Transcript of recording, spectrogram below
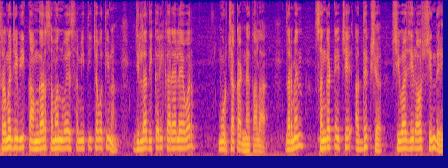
श्रमजीवी कामगार समन्वय समितीच्या वतीनं जिल्हाधिकारी कार्यालयावर मोर्चा काढण्यात आला. दरम्यान संघटनेचे अध्यक्ष शिवाजीराव शिंदे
